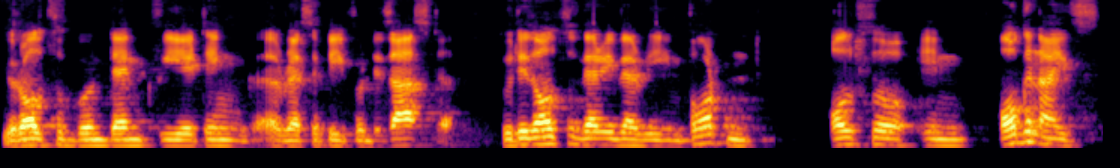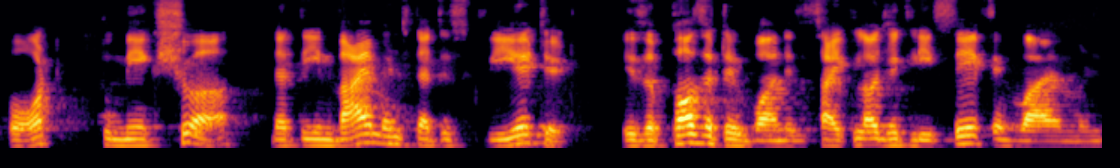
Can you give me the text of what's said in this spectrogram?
you're also going then creating a recipe for disaster. So it is also very very important, also in organized sport, to make sure that the environment that is created is a positive one, is a psychologically safe environment,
